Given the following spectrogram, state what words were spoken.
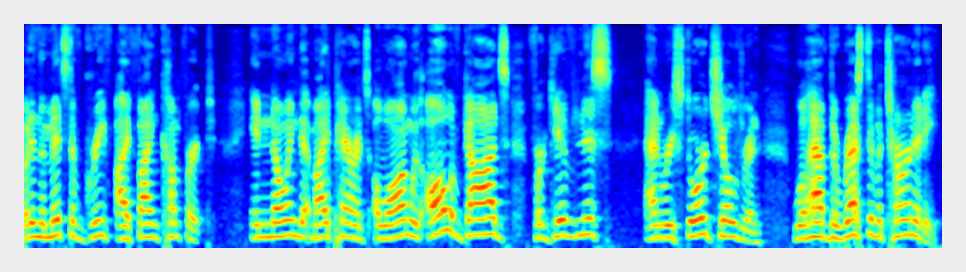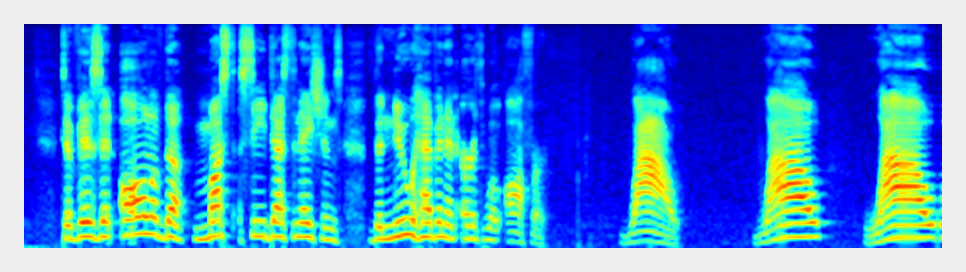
but in the midst of grief, I find comfort in knowing that my parents, along with all of God's forgiveness and restored children, will have the rest of eternity to visit all of the must see destinations the new heaven and earth will offer. Wow. Wow. Wow.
